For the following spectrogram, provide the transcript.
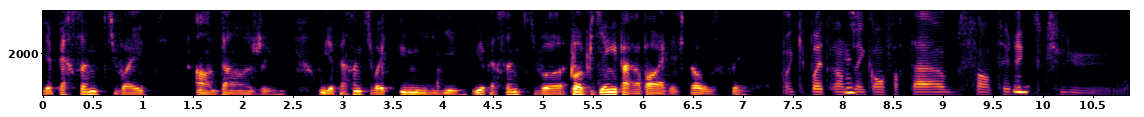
n'y a personne qui va être en danger, ou il n'y a personne qui va être humilié, ou il n'y a personne qui va pas bien par rapport à quelque chose. tu sais. Ouais, qui peut être rendu inconfortable, se sentir exclu. Ouais.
